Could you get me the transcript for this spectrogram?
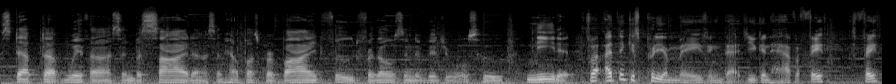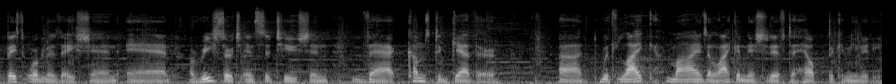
stepped up with us and beside us and help us provide food for those individuals who need it. So I think it's pretty amazing that you can have a faith faith-based organization and a research institution that comes together uh, with like minds and like initiatives to help the community.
